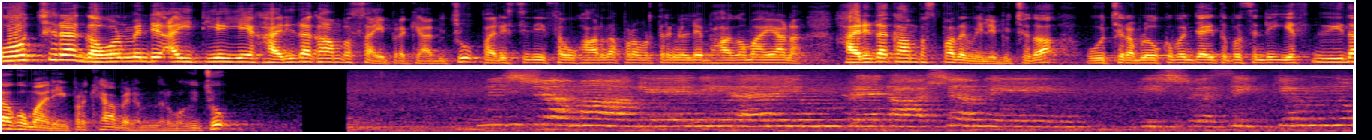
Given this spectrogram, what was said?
ഓച്ചിറ ഗവൺമെന്റ് ഐ ടി ഐയെ ഹരിത കാമ്പസായി പ്രഖ്യാപിച്ചു. പരിസ്ഥിതി സൗഹാർദ്ദ പ്രവർത്തനങ്ങളുടെ ഭാഗമായാണ് ഹരിത കാമ്പസ് പദവി ലഭിച്ചത്. Ochira block panchayat president S Geethakumari പ്രഖ്യാപനം നിർവഹിച്ചു. വിശ്വസിക്കുന്നു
